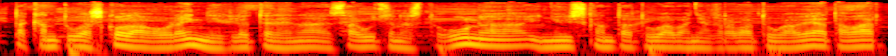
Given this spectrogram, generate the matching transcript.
eta kantu asko dago oraindik leterena ezagutzen ez duguna, inoiz kantatua baina grabatu gabea, eta bar,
